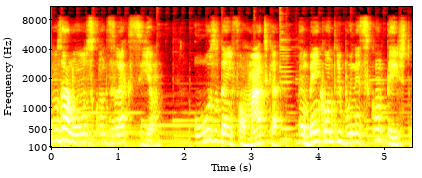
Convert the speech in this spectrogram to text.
nos alunos com dislexia. O uso da informática também contribui nesse contexto,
